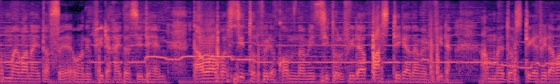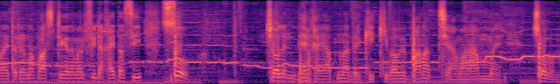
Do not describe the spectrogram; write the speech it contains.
আম্মায় বানাইতেছে মানে ফিডা খাইতেছি, দেখেন। তাও আবার শীতল ফিডা কম দামি শীতল ফিডা পাঁচ টাকা দামের ফিডা আম্মায় দশ টাকা ফিডা বানাইতে না, পাঁচ টাকা দামের ফিডা খাইতাছি। সো চলেন দেখাই আপনাদেরকে কীভাবে বানাচ্ছে আমার আম্মায় চলুন।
